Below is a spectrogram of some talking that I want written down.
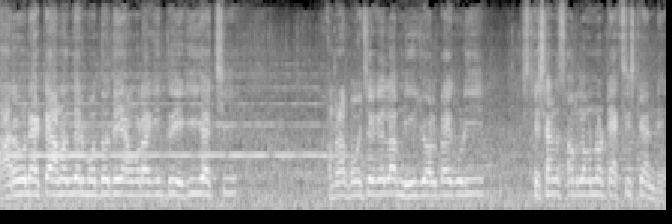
দারুণ একটা আনন্দের মধ্য দিয়ে আমরা কিন্তু এগিয়ে যাচ্ছি। আমরা পৌঁছে গেলাম নিউ জলপাইগুড়ি স্টেশন সংলগ্ন ট্যাক্সি স্ট্যান্ডে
